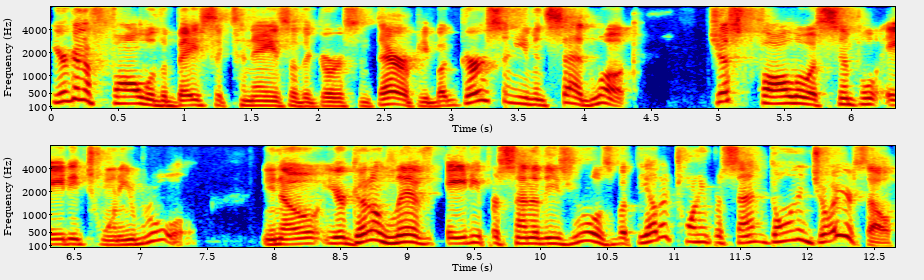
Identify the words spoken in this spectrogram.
you're going to follow the basic tenets of the Gerson therapy. But Gerson even said, look, just follow a simple 80 20 rule. You know, you're going to live 80% of these rules, but the other 20%, go and enjoy yourself.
